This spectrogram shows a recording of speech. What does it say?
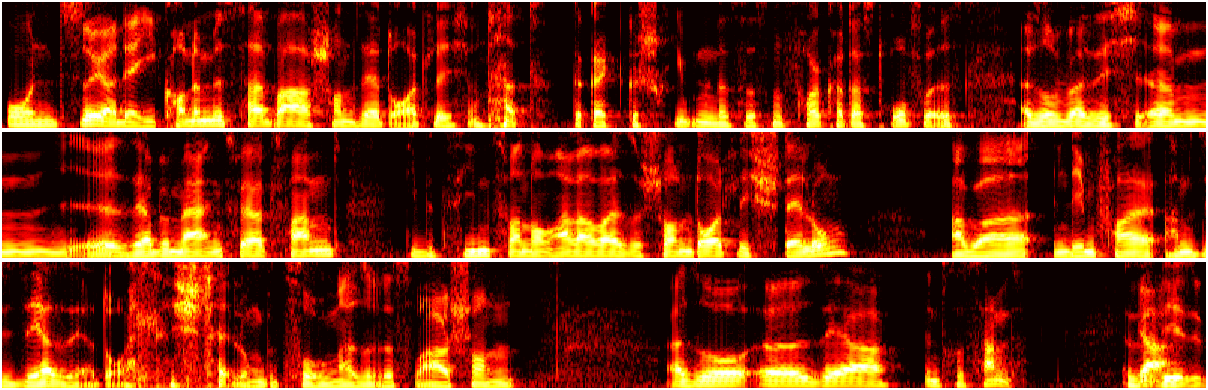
Und Naja, der Economist war schon sehr deutlich und hat direkt geschrieben, dass es eine Vollkatastrophe ist. Also was ich ähm, äh, sehr bemerkenswert fand, die beziehen zwar normalerweise schon deutlich Stellung, aber in dem Fall haben sie sehr, sehr deutlich Stellung bezogen. Also das war schon also äh, sehr interessant. Also Ja. die,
